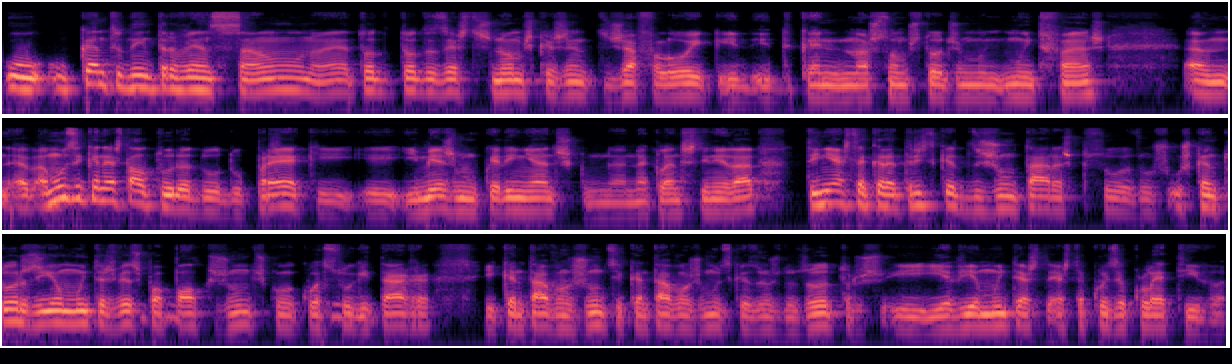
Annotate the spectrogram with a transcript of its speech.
o, o canto de intervenção, não é? Todo, todos estes nomes que a gente já falou e, e- de quem nós somos todos muito, muito fãs, a, música nesta altura do, do PREC e, e, e mesmo um bocadinho antes, na, na clandestinidade, tinha esta característica de juntar as pessoas. Os, os cantores iam muitas vezes para o palco juntos com, com a sua guitarra e cantavam juntos e cantavam as músicas uns dos outros e, e havia muito esta, esta coisa coletiva.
